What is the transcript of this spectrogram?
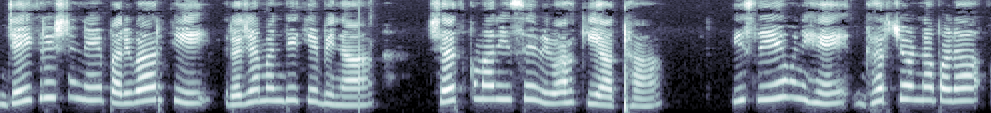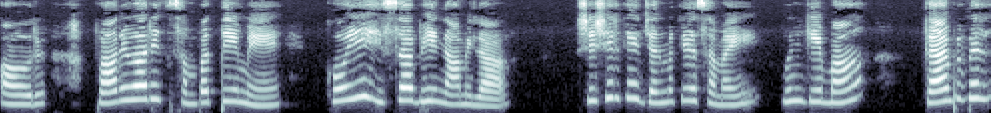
जय कृष्ण ने परिवार की रजामंदी के बिना शरद कुमारी से विवाह किया था। इसलिए उन्हें घर छोड़ना पड़ा और पारिवारिक संपत्ति में कोई हिस्सा भी ना मिला। शिशिर के जन्म के समय उनकी माँ कैंपबेल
